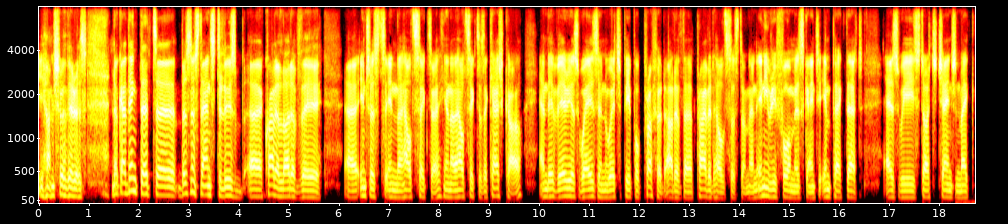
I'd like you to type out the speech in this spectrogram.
Yeah, I'm sure there is. Look, I think that uh, business stands to lose uh, quite a lot of the uh, interests in the health sector. You know, the health sector is a cash cow, and there are various ways in which people profit out of the private health system. And any reform is going to impact that as we start to change and make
